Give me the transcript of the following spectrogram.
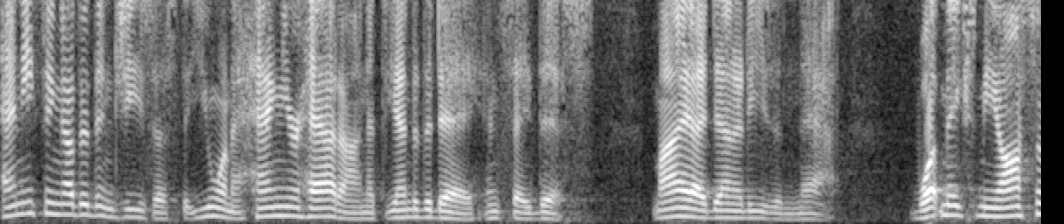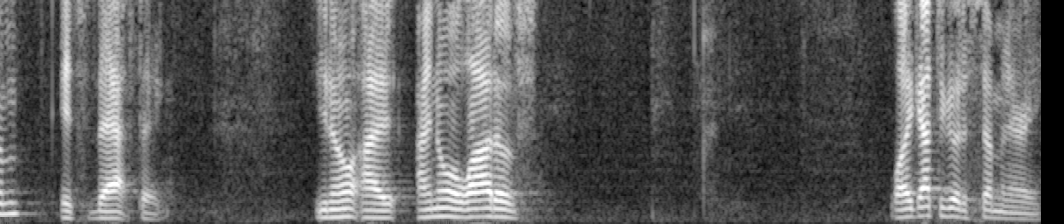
Anything other than Jesus that you want to hang your hat on at the end of the day and say, This, my identity's in that. What makes me awesome? It's that thing. You know, I, I know a lot of well, I got to go to seminary,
